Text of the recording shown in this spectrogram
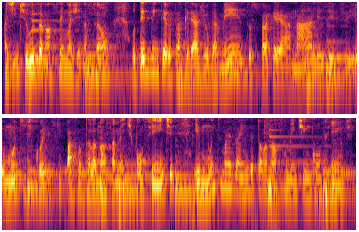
A gente usa a nossa imaginação o tempo inteiro para criar julgamentos, para criar análises e um monte de coisas que passam pela nossa mente consciente e muito mais ainda pela nossa mente inconsciente.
